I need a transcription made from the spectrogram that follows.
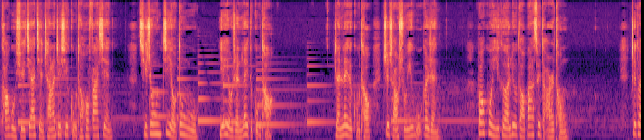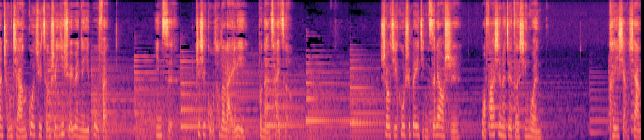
考古学家检查了这些骨头后发现，其中既有动物，也有人类的骨头。人类的骨头至少属于五个人，包括一个六到八岁的儿童。这段城墙过去曾是医学院的一部分，因此这些骨头的来历不难猜测。收集故事背景资料时，我发现了这则新闻。可以想象。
